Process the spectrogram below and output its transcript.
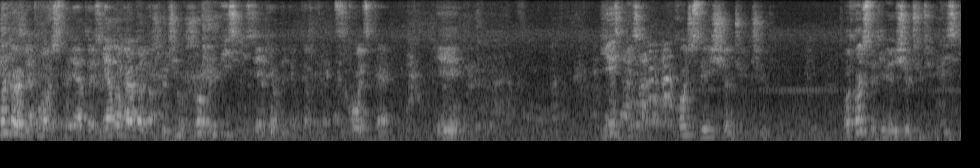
Такое для творчества. Я, то есть, я только об этом шучу. Жопы, письки всякие вот эти, тоже скользкое. И есть писька. Хочется еще чуть-чуть. Вот хочется тебе еще чуть-чуть письки?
